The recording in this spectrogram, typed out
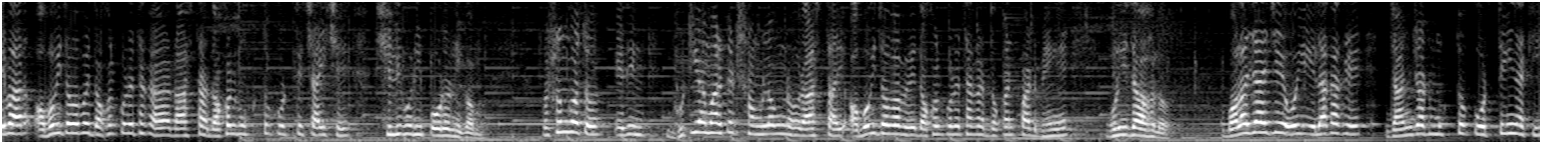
এবার অবৈধভাবে দখল করে থাকা রাস্তা দখলমুক্ত করতে চাইছে শিলিগুড়ি পৌর নিগম। প্রসঙ্গত, এদিন ভুটিয়া মার্কেট সংলগ্ন রাস্তায় অবৈধভাবে দখল করে থাকা দোকানপাট ভেঙে গুঁড়িয়ে দেওয়া হলো। বলা যায় যে ওই এলাকাকে যানজট মুক্ত করতেই নাকি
